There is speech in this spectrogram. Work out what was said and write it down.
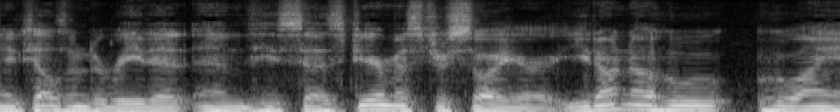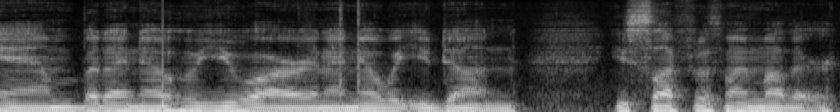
and he tells him to read it and he says dear mr sawyer you don't know who who i am but i know who you are and i know what you done. You slept with my mother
